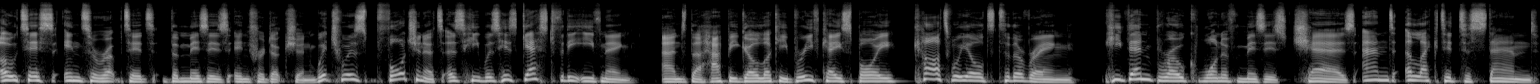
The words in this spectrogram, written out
Otis interrupted The Miz's introduction, which was fortunate as he was his guest for the evening, and the happy go lucky briefcase boy cartwheeled to the ring. He then broke one of Miz's chairs and elected to stand,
